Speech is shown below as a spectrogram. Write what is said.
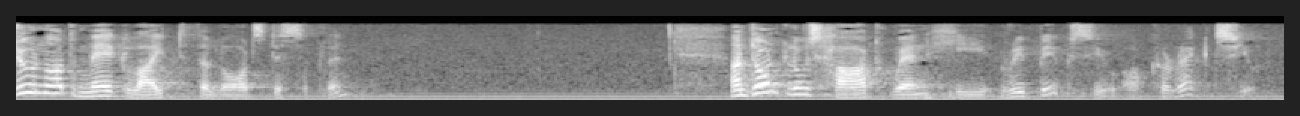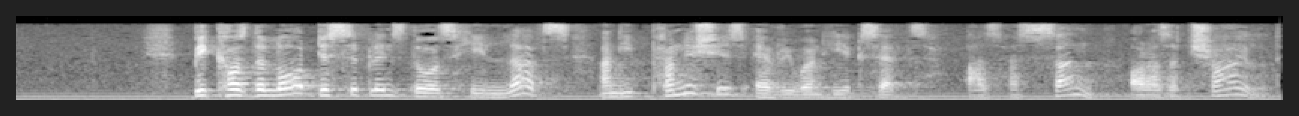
do not make light the Lord's discipline. And don't lose heart when he rebukes you or corrects you. Because the Lord disciplines those he loves, and he punishes everyone he accepts as a son or as a child.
